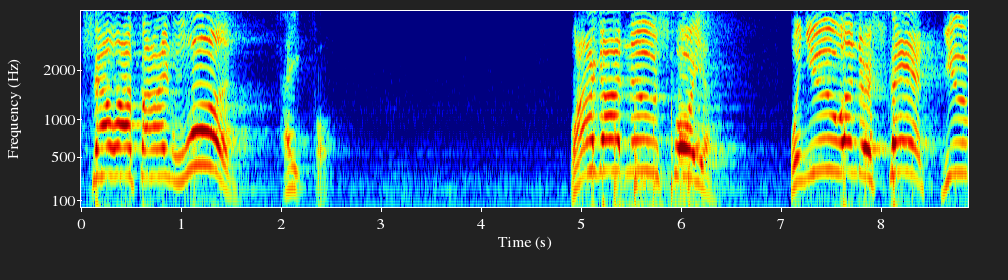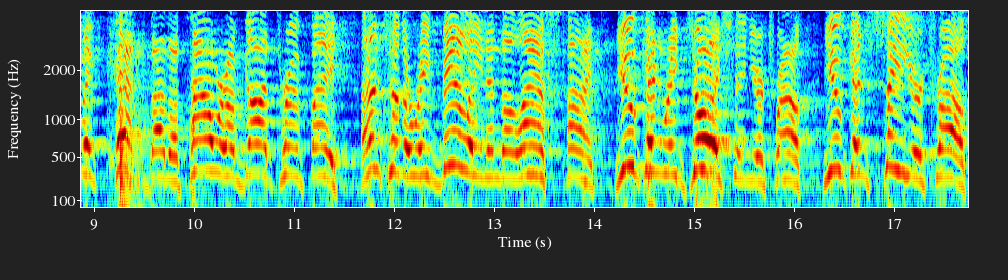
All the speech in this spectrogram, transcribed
shall I find one faithful? Well, I got news for you. When you understand you be kept by the power of God through faith unto the revealing in the last time, you can rejoice in your trials. You can see your trials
